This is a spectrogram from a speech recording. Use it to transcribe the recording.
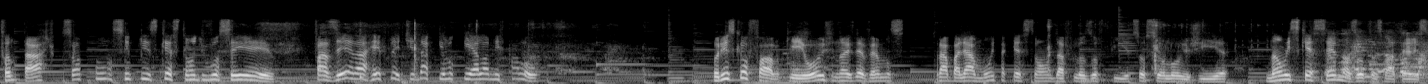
Fantástico, só por uma simples questão de você fazer ela refletir daquilo que ela me falou. Por isso que eu falo que hoje nós devemos trabalhar muito a questão da filosofia, sociologia, não esquecendo as outras matérias,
